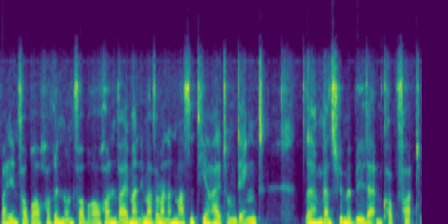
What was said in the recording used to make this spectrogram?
bei den Verbraucherinnen und Verbrauchern, weil man immer, wenn man an Massentierhaltung denkt, ähm, ganz schlimme Bilder im Kopf hat.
